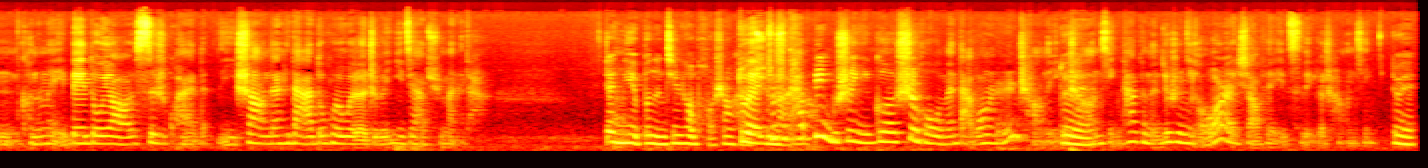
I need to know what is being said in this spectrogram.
嗯，可能每一杯都要四十块的以上，但是大家都会为了这个溢价去买它。但你也不能经常跑上海对，就是它并不是一个适合我们打工人日常的一个场景，它可能就是你偶尔消费一次的一个场景。对，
